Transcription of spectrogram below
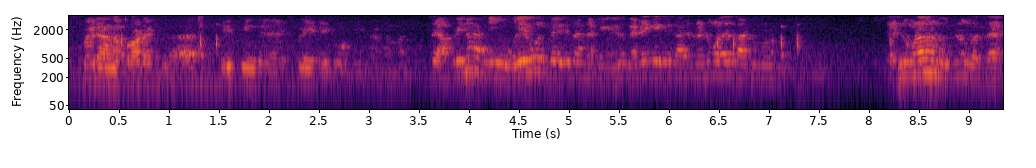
எக்ஸ்பைர்ட் ஆன ப்ராடக்ட்ல திருப்பி இந்த எக்ஸ்பைரி டேட் சரி, அப்படின்னா நீங்க ஒரே ஒரு கேக்கு தான் காட்டுங்க நிறைய கேக்கு ரெண்டு மூணு தான் காட்டணும். ரெண்டு மூணு தான் நம்ம விட்டுணுங்களா சார்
